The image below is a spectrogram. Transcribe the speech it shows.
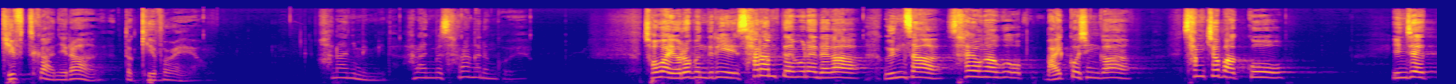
기프트가 아니라 the giver예요. 하나님입니다. 하나님을 사랑하는 거예요. 저와 여러분들이 사람 때문에 내가 은사 사용하고 말 것인가 상처받고 이제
